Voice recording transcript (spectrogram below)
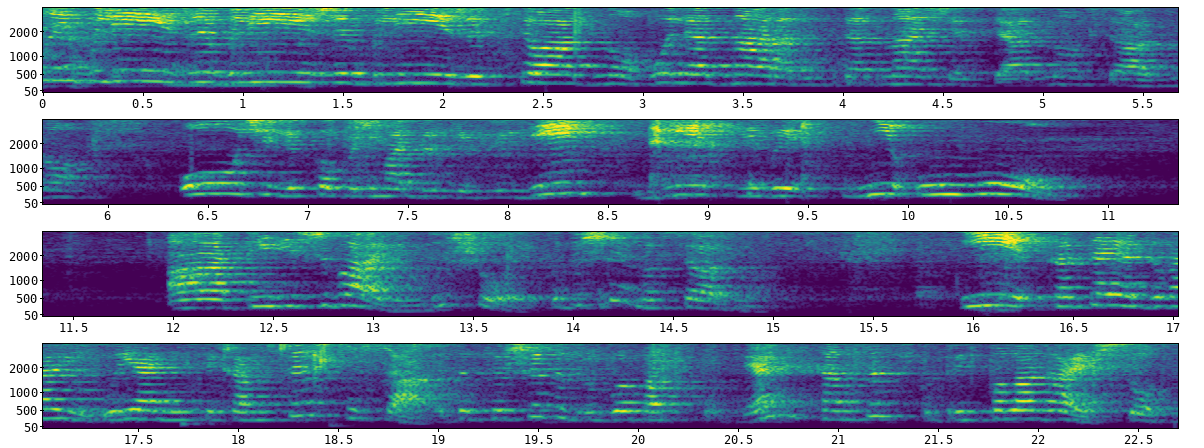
Мы ближе, ближе, ближе, все одно. Боль одна, радость одна, счастье одно, все одно. Очень легко понимать других людей, если вы не умом а переживанием, душой. По душе мы все одно. И когда я говорю о реальности консенсуса, это совершенно другой подход. Реальность консенсуса предполагает, что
